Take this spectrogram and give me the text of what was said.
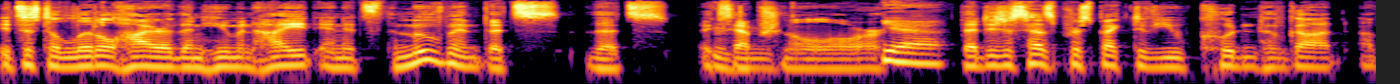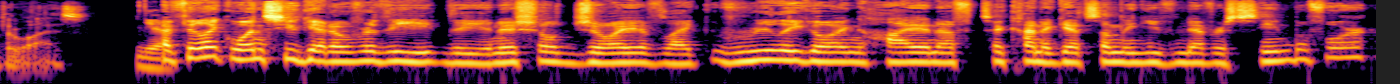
it's just a little higher than human height. And it's the movement that's, that's exceptional or Yeah. that it just has perspective you couldn't have got otherwise. Yeah. I feel like once you get over the the initial joy of like really going high enough to kind of get something you've never seen before,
